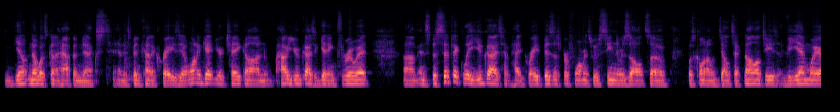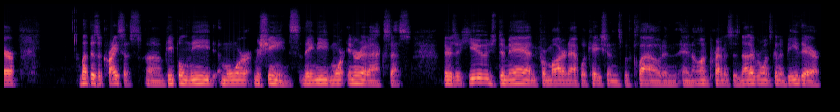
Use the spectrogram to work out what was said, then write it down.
you don't know what's going to happen next. And it's been kind of crazy. I want to get your take on how you guys are getting through it. Um, and specifically, you guys have had great business performance. We've seen the results of what's going on with Dell Technologies, VMware, but there's a crisis. Um, people need more machines. They need more internet access. There's a huge demand for modern applications with cloud and, and on premises. Not everyone's going to be there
